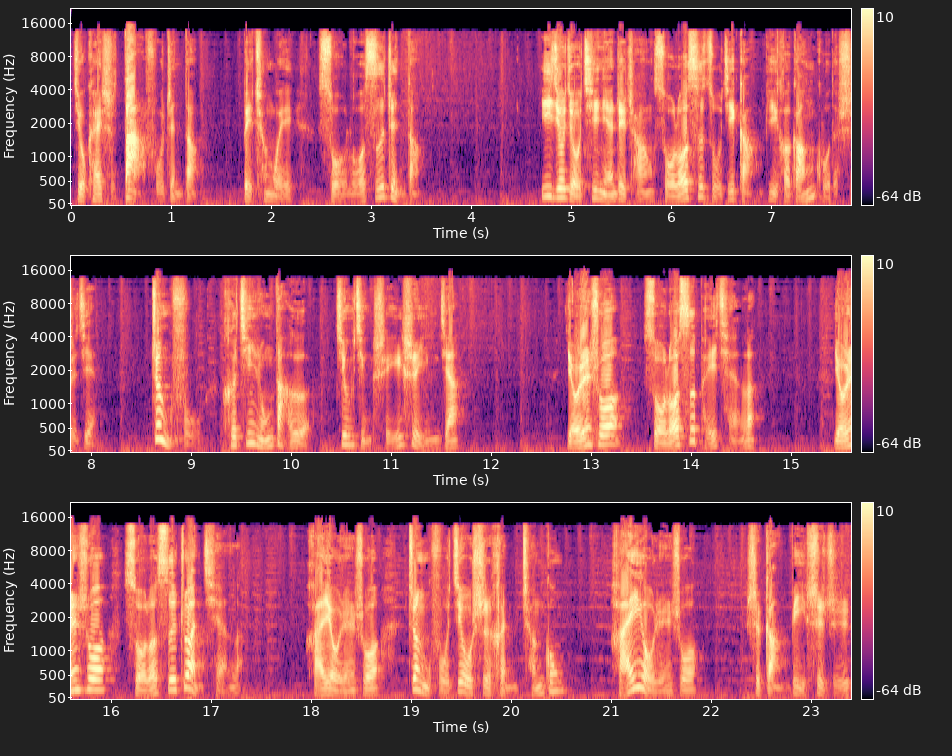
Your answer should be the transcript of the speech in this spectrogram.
就开始大幅震荡，被称为索罗斯震荡。一九九七年这场索罗斯阻击港币和港股的事件，政府和金融大鳄究竟谁是赢家？有人说索罗斯赔钱了，有人说索罗斯赚钱了，还有人说政府救市很成功，还有人说是港币市值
